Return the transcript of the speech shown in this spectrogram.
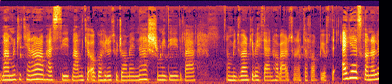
ممنون که کنارم هستید. ممنون که آگاهی رو تو جامعه نشر می‌دید و امیدوارم که بهترین ها براتون اتفاق بیفته. اگه از کانال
